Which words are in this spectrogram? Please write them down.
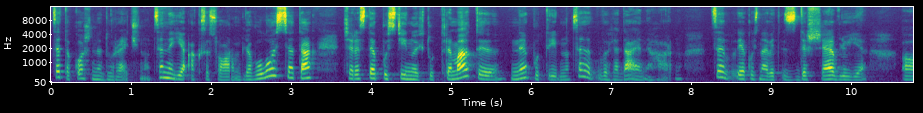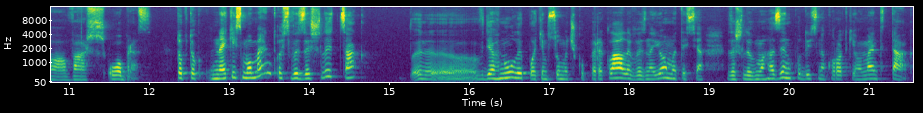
це також недоречно. Це не є аксесуаром для волосся. Так? Через те постійно їх тут тримати не потрібно. Це виглядає негарно. Це якось навіть здешевлює а, ваш образ. Тобто, на якийсь момент, ось ви зайшли, цак, вдягнули, потім сумочку переклали, ви знайомитеся, зайшли в магазин кудись на короткий момент, так.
